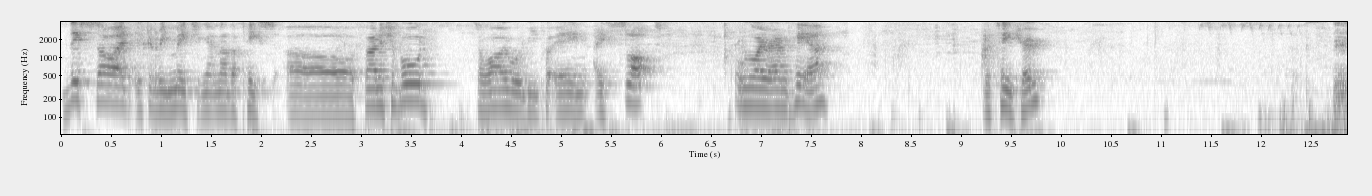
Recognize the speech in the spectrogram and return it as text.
This side is going to be meeting another piece of furniture board. So I will be putting a slot all the way around here for the T-trim.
